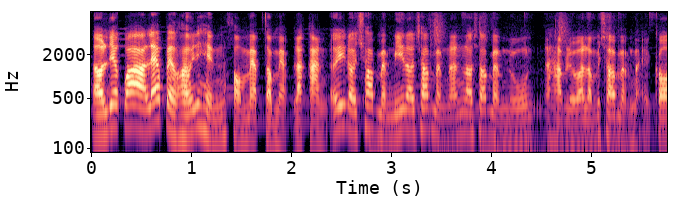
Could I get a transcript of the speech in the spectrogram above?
เราเรียกว่าแลกเปลี่ยนความคิดเห็นของแมปต่อแมปละกันเอ้ยเราชอบแบบนี้เราชอบแบบนั้นเราชอบแบบนู้นนะครับหรือว่าเราไม่ชอบแบบไหนก็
